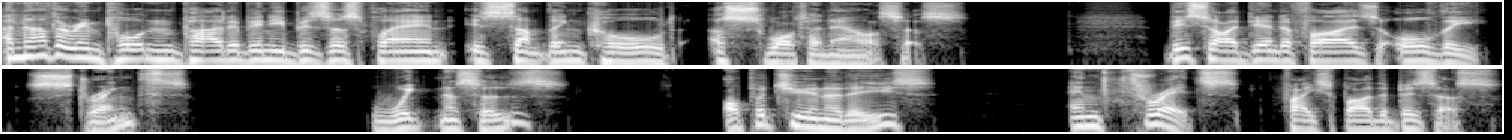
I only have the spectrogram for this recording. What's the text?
Another important part of any business plan is something called a SWOT analysis. This identifies all the strengths, weaknesses, opportunities, and threats faced by the business.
